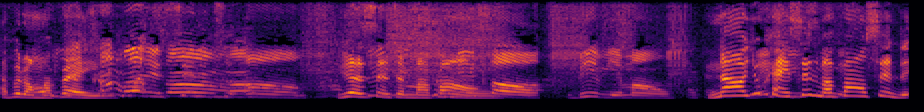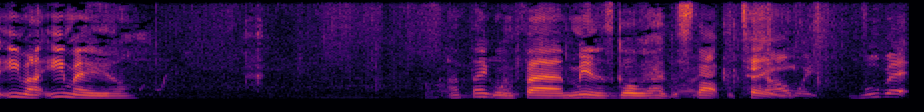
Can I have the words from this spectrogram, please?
I put it on my page. Come up and send it to um You gotta send it to my Miss phone. uh Vivian mom. No, you can't send it to my phone. Send it to my email. I think when five minutes go, I had to stop the I'll tape. wait. Move it.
